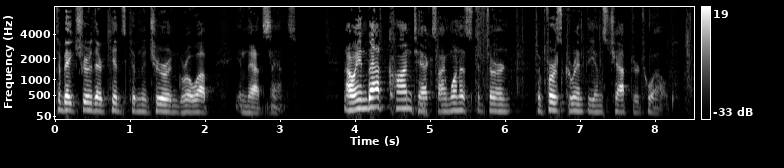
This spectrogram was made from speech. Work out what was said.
to make sure their kids can mature and grow up in that sense. Now, in that context, I want us to turn to 1 Corinthians chapter 12.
